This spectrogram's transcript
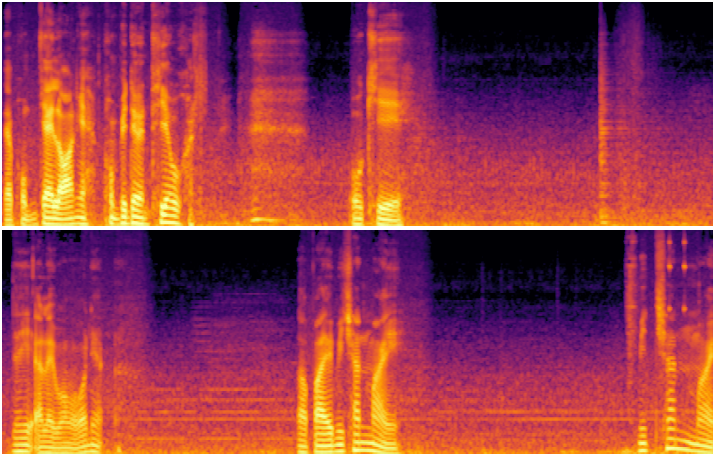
แต่ผมใจร้อนไง ผมไปเดินเที่ยวก่อน โอเค ได้อะไรวะเนี่ย ต่อไป mission ใหม่ mission ใหม่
